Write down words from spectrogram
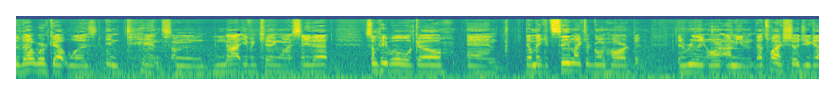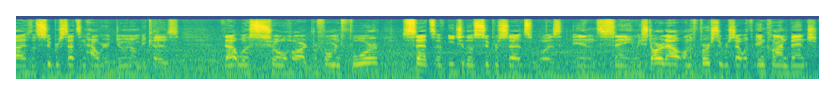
So that workout was intense. I'm not even kidding when I say that. Some people will go and they'll make it seem like they're going hard, but they really aren't. I mean, that's why I showed you guys the supersets and how we were doing them because that was so hard. Performing four sets of each of those supersets was insane. We started out on the first superset with incline bench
